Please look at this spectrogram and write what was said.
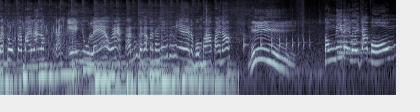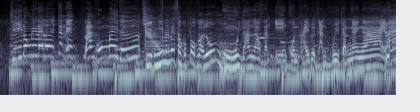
สะดวกสบายร้านเรากันเองอยู่แล้วนะอะลุกเลยครับมาทางนี้มาทางนี้เองเดี๋ยวผมพาไปเนาะนี่ ตรงนี้ได้เลยครับผม ฉี่ตรงนี้ได้เลยกันเอง ร้านผมไม่ถือ ฉี่ตรงนี้มันไม่สกปรกเหรอลุง โอ้ยร้านเรากันเองคนไทยด้วยกันคุยกันง่ายๆแหม่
